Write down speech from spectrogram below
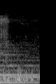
principle.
